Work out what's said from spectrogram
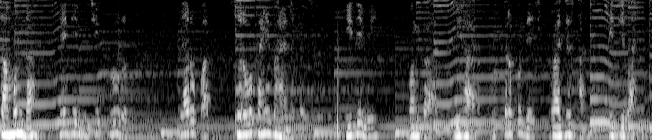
चामुंडा हे देवीचे क्रूर रूप या रूपात सर्व काही भयानकच ही देवी बंगाल बिहार उत्तर प्रदेश राजस्थान येथील आहे.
